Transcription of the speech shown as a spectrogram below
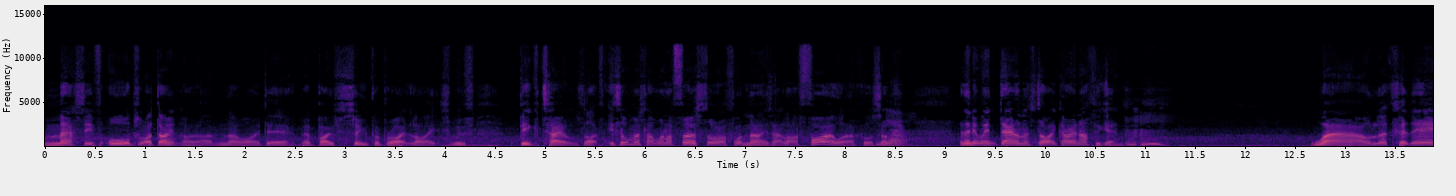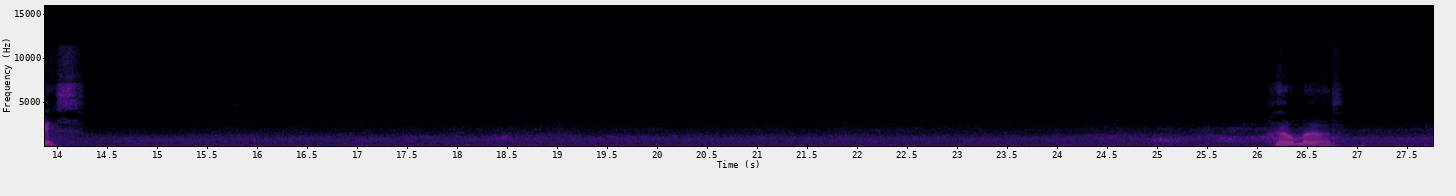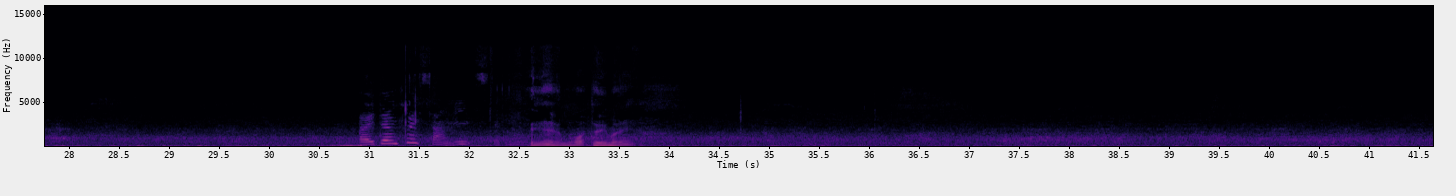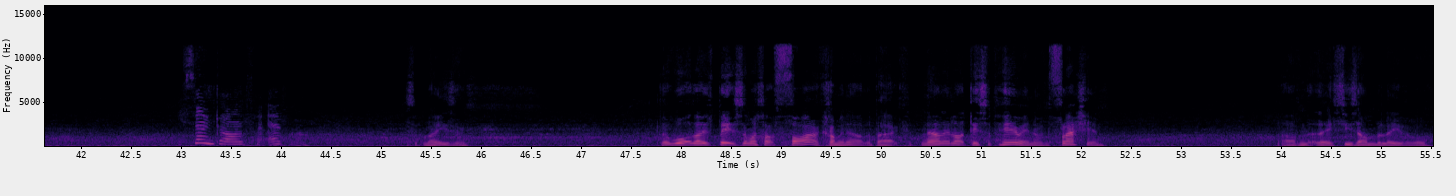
Massive orbs. I don't know. I have no idea. They're both super bright lights with big tails. Like it's almost like when I first saw it, I thought, no, is that like a firework or something? Yeah. And then it went down and started going up again. wow! Look at this. How mad. I don't post on Instagram. Yeah, might do, mate. It's don't go on forever. It's amazing. But what are those bits? Almost like fire coming out the back. Now they're like disappearing and flashing. Um, this is unbelievable.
